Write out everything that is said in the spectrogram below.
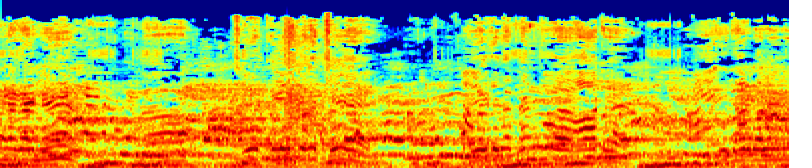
नगर में छः तो जगह छः है। जगह दो आठ है। इधर वाले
